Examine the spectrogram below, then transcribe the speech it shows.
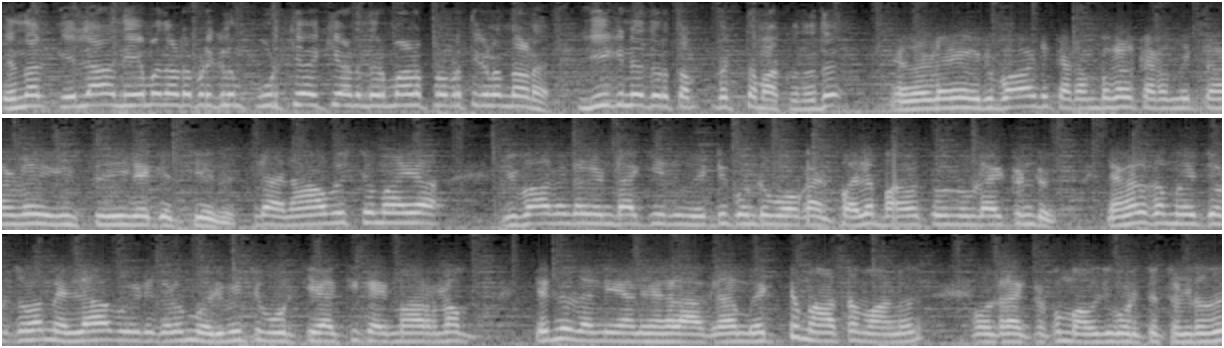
എന്നാൽ എല്ലാ നിയമ നടപടികളും പൂർത്തിയാക്കിയാണ് നിർമ്മാണ പ്രവൃത്തികളെന്നാണ് ലീഗ് നേതൃത്വം വ്യക്തമാക്കുന്നത്. ഞങ്ങളുടെ ഒരുപാട് കടമ്പകൾ കടന്നിട്ടാണ് ഈ സ്ഥിതിയിലേക്ക് എത്തിയത്. അനാവശ്യമായ വിവാദങ്ങൾ ഉണ്ടാക്കി ഇത് നീട്ടിക്കൊണ്ടുപോകാൻ പല ഭാഗത്തു നിന്നും ഉണ്ടായിട്ടുണ്ട് ഞങ്ങളെ സംബന്ധിച്ചിടത്തോളം എല്ലാ വീടുകളും ഒരുമിച്ച് പൂർത്തിയാക്കി കൈമാറണം എന്ന് തന്നെയാണ് ഞങ്ങൾ ആഗ്രഹം. എട്ട് മാസമാണ് കോൺട്രാക്ടർക്കും അവധി കൊടുത്തിട്ടുള്ളത്.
